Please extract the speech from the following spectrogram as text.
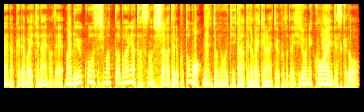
えなければいけないので、まあ、流行してしまった場合には多数の死者が出ることも念頭に置いていかなければいけないということで、非常に怖いですけど、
